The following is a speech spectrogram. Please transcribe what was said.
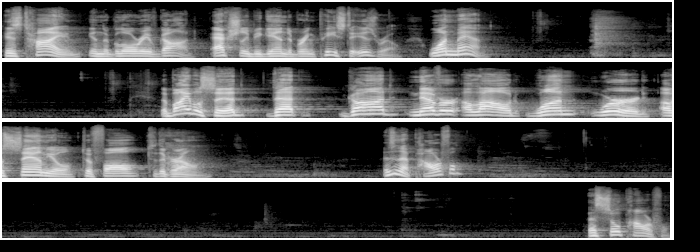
his time in the glory of God, actually began to bring peace to Israel. One man. The Bible said that God never allowed one word of Samuel to fall to the ground. Isn't that powerful? That's so powerful.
